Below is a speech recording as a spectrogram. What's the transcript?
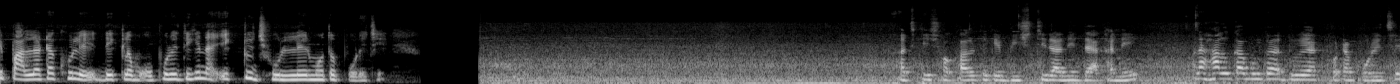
এই পাল্লাটা খুলে দেখলাম ওপরের দিকে না একটু ঝুলের মতো পড়েছে। আজকে সকাল থেকে বৃষ্টি রানির দেখা নেই। মানে হালকা ফুলকা দু এক ফোঁটা পড়েছে।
